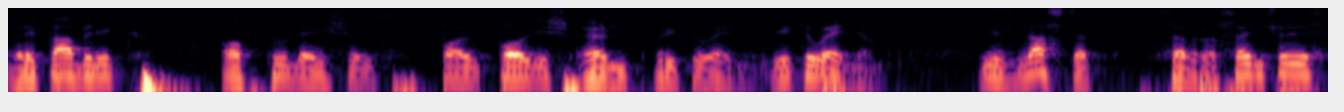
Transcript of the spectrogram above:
Republic of two nations, Pol Polish and Lithuanian, Lithuanian, which lasted several centuries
